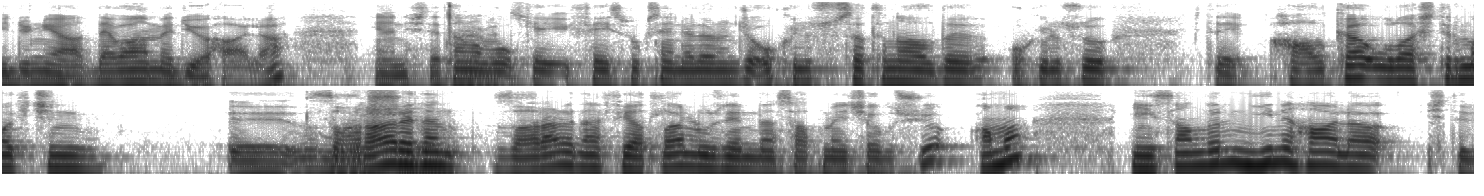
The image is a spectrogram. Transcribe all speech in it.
bir dünya devam ediyor hala. Yani işte tamam Evet. okey Facebook seneler önce Oculus'u satın aldı. Oculus'u işte halka ulaştırmak için e, zarar Uğraşıyor. eden zarar eden fiyatlarla üzerinden satmaya çalışıyor ama insanların yine hala işte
